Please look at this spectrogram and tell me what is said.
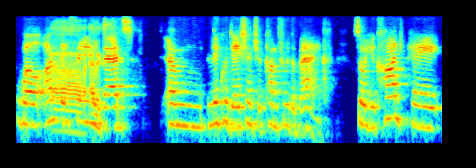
Well, aren't they uh, saying Alex. that um, liquidation should come through the bank? So you can't pay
